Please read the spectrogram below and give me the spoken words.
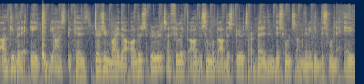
I'll give it an 8 to be honest, because judging by the other spirits, I feel like the other some of the other spirits are better than this one, so I'm gonna give this one an A.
